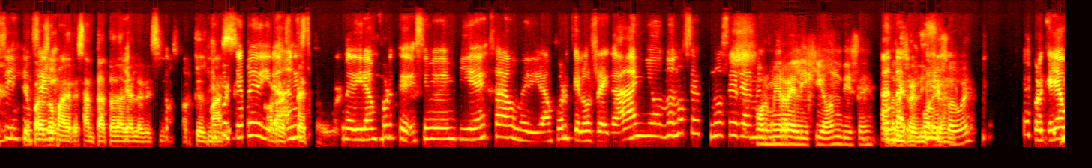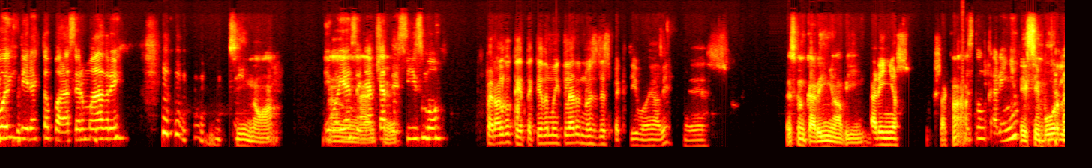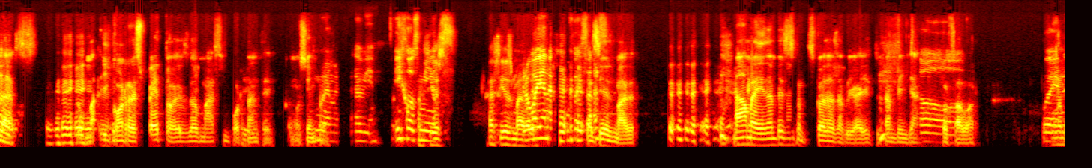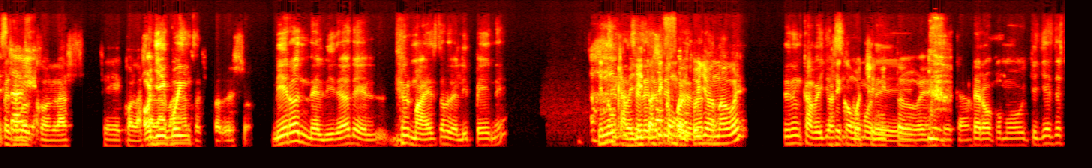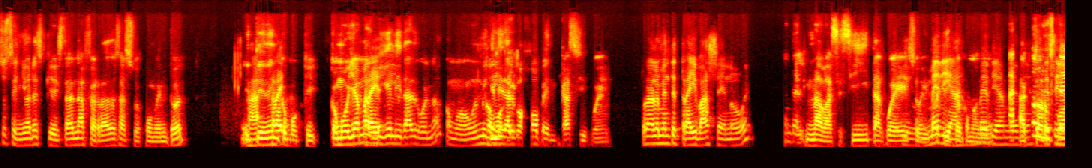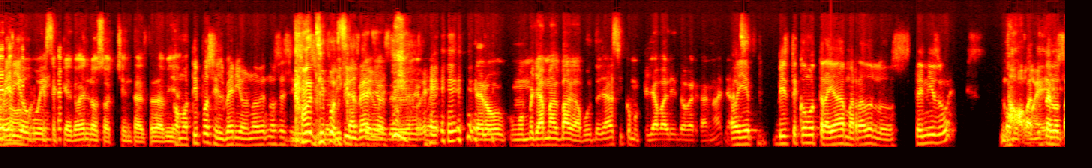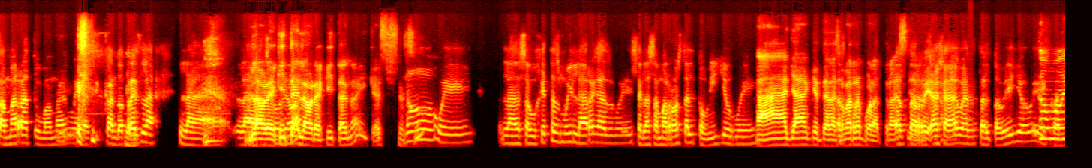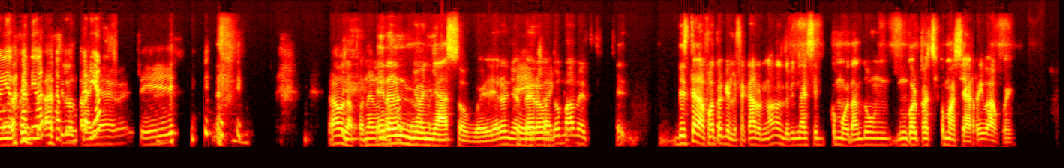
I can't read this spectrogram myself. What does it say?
sí, ¿Qué en pasó, serio. madre santa? Todavía le decimos, porque es ¿Y más ¿Por qué me dirán? respeto, me dirán porque si me ven vieja o me dirán porque los regaño, no, no sé, no sé realmente, Por mi religión, dice. Por eso, Por Religión. eso, güey. porque ya voy directo para ser madre Sí, no. y voy a enseñar manches. catecismo. Pero algo que te quede muy claro no es despectivo, ¿eh, Abby? Es Es con cariño, Avi. cariños. Exacto. Ah, Es con cariño. Y sin burlas. Y con respeto es lo más importante, como siempre. Bueno, está bien. Hijos Así míos. es. Así es, madre. Pero vayan a confesar. Así es, madre. No, hombre, no empieces con tus cosas, Abigail. Tú también ya, por favor. Bueno, no está empecemos bien. con las, sí, con las Oye, güey. y. ¿Vieron el video del, del maestro del IPN? Tiene un cabellito así como el tuyo. ¿no, güey? Tiene un cabello Así, así, como, como, chinito, de... güey. Pero como que ya es de estos señores que están aferrados a su juventud. Y Ah, tienen trae- como que, como llama trae- Miguel Hidalgo, ¿no? Como un Miguel Como- Hidalgo joven casi, güey. Probablemente trae base, ¿no, güey? Una basecita, güey. Sí, su media, como de media, media. actor güey. se quedó en los ochentas todavía. Como tipo Silverio, no, no sé si. Como si tipo Silverio, güey. se Sí. Pero como ya más vagabundo, ya así como que ya valiendo verga, ¿no? Ya Oye, ¿viste cómo traía amarrados los tenis, güey? Como no, cuando te los amarra tu mamá, güey. Así cuando traes la. La, La orejita ¿cómo y la orejita, ¿no? ¿Y qué es? No, güey. Las agujetas muy largas, güey. Se las amarró hasta el tobillo, güey. Ah, ya, que te las Hasta- amarra por atrás. Hasta arriba, ajá, güey, hasta el tobillo, güey. Como yo cuando iba a la así peluquería. traía, güey. Sí. Vamos a poner una Era un foto. ñoñazo, güey. Era un ño- Sí, Pero exacto. no mames. Eh, ¿Viste la foto que le sacaron, no? Donde vino así como dando un, un golpe así como hacia arriba, güey.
